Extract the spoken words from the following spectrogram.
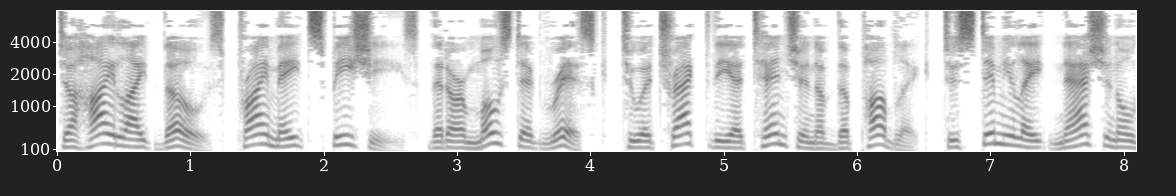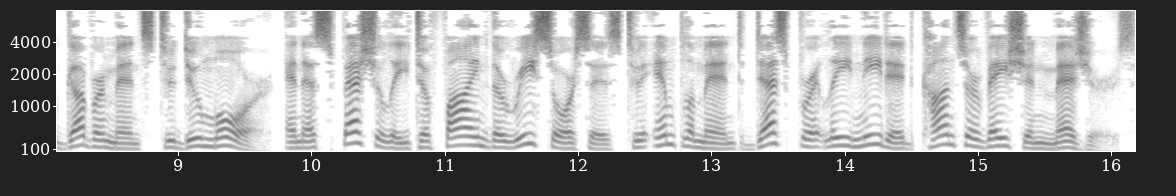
to highlight those primate species that are most at risk, to attract the attention of the public, to stimulate national governments to do more, and especially to find the resources to implement desperately needed conservation measures.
